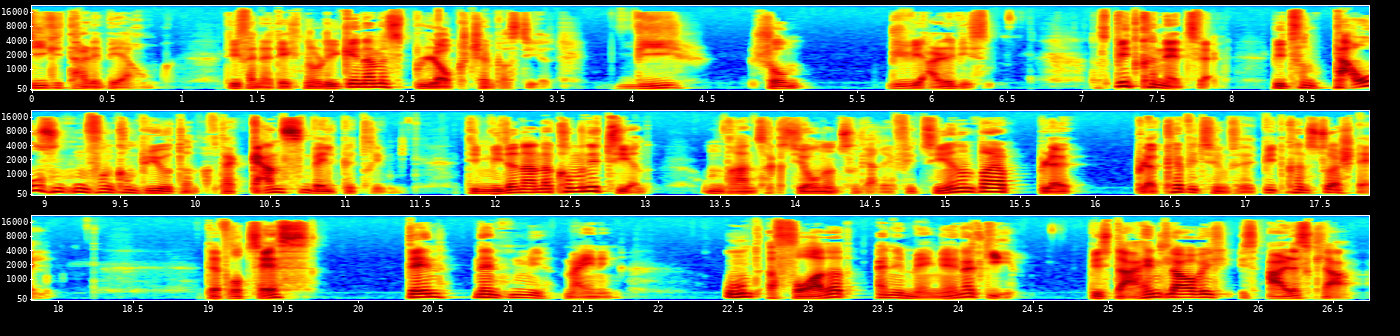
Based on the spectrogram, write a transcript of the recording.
digitale Währung, die auf einer Technologie namens Blockchain basiert, wie schon, wie wir alle wissen. Das Bitcoin-Netzwerk wird von Tausenden von Computern auf der ganzen Welt betrieben, die miteinander kommunizieren, um Transaktionen zu verifizieren und neue Blöcke bzw. Bitcoins zu erstellen. Der Prozess den nennen wir Mining und erfordert eine Menge Energie. Bis dahin, glaube ich, ist alles klar.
